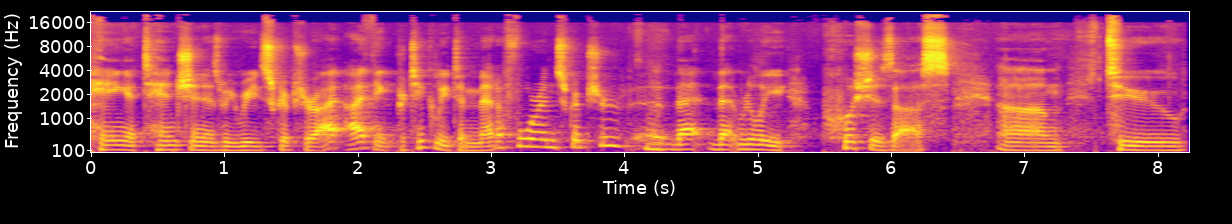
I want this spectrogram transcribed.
paying attention as we read Scripture. I, I think particularly to metaphor in Scripture, uh, hmm. that that really pushes us um, to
